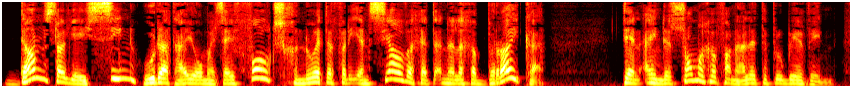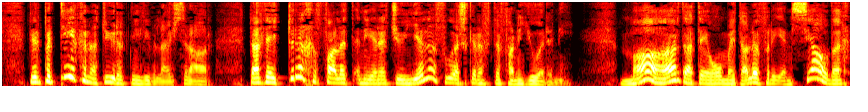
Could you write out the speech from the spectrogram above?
dan sal jy sien hoe dat hy hom met sy volksgenote vereensgewig het in hulle gebruike ten einde sommige van hulle te probeer wen. Dit beteken natuurlik nie, liewe luisteraar, dat hy teruggeval het in die rituele voorskrifte van die Jode nie, maar dat hy hom met hulle vereensgewig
